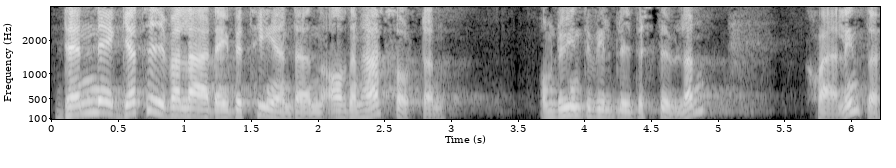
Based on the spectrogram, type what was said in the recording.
Den negativa lär dig beteenden av den här sorten. Om du inte vill bli bestulen, skäl inte.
